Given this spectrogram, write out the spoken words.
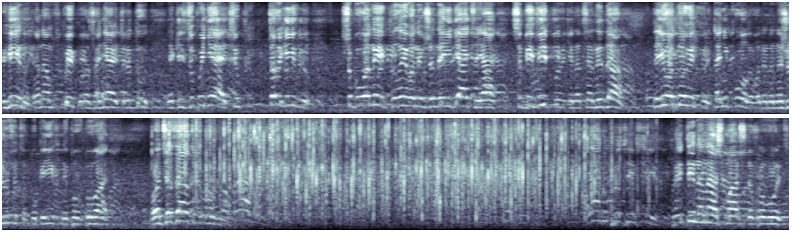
гинуть, а нам в пику розганяють редут, який зупиняє цю торгівлю щоб вони, коли вони вже не їдяться, я собі відповіді на це не дам. Даю одну відповідь, та ніколи вони не нажируться, поки їх не повбивати. Отже, завтра би просив всіх прийти на наш марш добровольців,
